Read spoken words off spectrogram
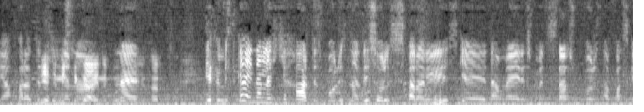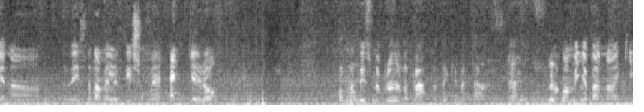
διάφορα τέτοια για Διαφημιστικά να... είναι που ναι. είναι η χάρτη. Διαφημιστικά είναι, αλλά έχει και χάρτες. Μπορείς να δεις όλες τις παραλίες και τα μέρη, ας πούμε, της τάσης που μπορείς να πας και να δεις. Θα τα μελετήσουμε εν καιρό. Πάμε να αφήσουμε πρώτα τα πράγματα και μετά ε, Ναι. να πάμε για μπανάκι.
